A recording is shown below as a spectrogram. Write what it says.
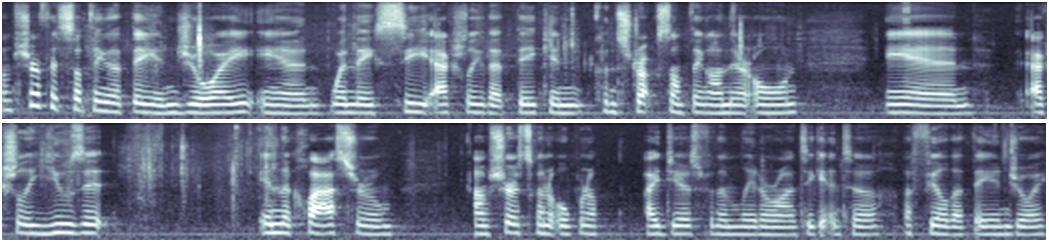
I'm sure if it's something that they enjoy and when they see actually that they can construct something on their own and actually use it in the classroom, I'm sure it's going to open up ideas for them later on to get into a field that they enjoy.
